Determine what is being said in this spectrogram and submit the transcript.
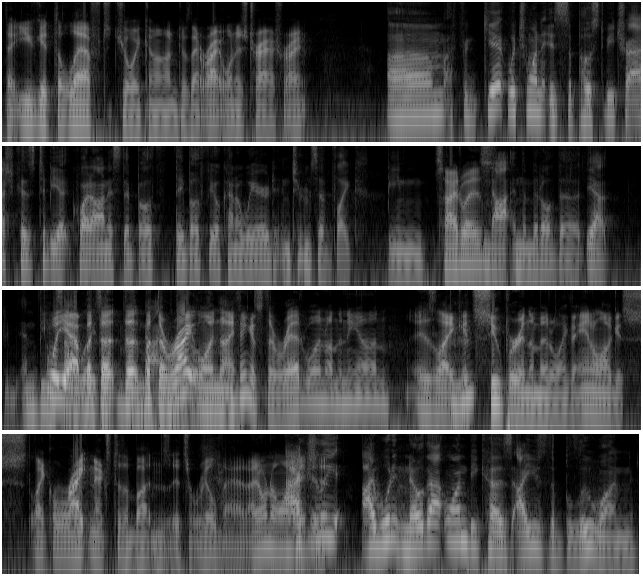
that you get the left Joy-Con because that right one is trash, right? Um, I forget which one is supposed to be trash because, to be quite honest, they're both they both feel kind of weird in terms of like being Sideways. not in the middle of the yeah, and being well, yeah, but the, the but the right of one, I think it's the red one on the neon, is like Mhm. it's super in the middle. Like the analog is like right next to the buttons. It's real bad. I don't know why. Actually, it. I wouldn't know that one because I use the blue one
